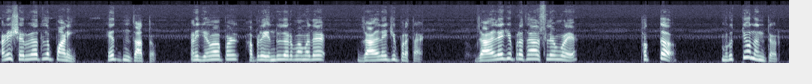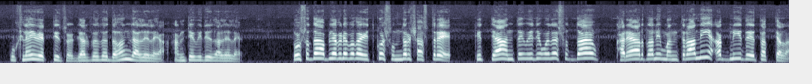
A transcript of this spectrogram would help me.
आणि शरीरातलं पाणी हे जातं. आणि जेव्हा आपण आपल्या हिंदू धर्मामध्ये जाळण्याची प्रथा आहे जाळण्याची प्रथा असल्यामुळे फक्त मृत्यूनंतर कुठल्याही व्यक्तीचं ज्याचं जे दहन झालेलं आहे अंत्यविधी झालेला आहे तो सुद्धा आपल्याकडे बघा इतकं सुंदर शास्त्र आहे की त्या अंत्यविधीमध्ये सुद्धा खऱ्या अर्थाने मंत्रांनी अग्नी देतात त्याला.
